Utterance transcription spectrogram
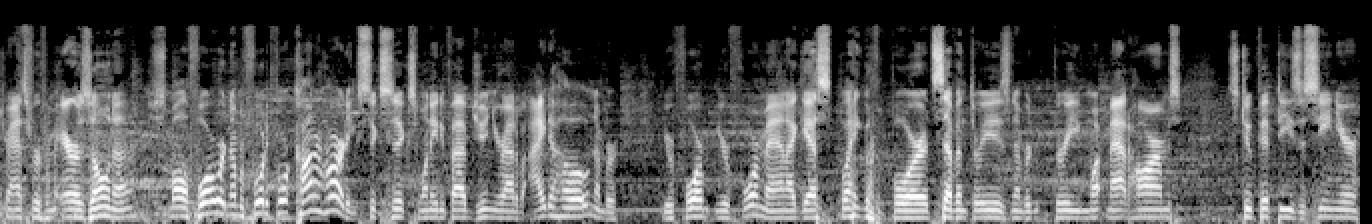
transfer from Arizona. Small forward, number 44, Connor Harding, 6'6, 185, junior out of Idaho. Number your four your four man, I guess, playing four at seven three is number three, Matt Haarms. It's 250. He's a senior.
